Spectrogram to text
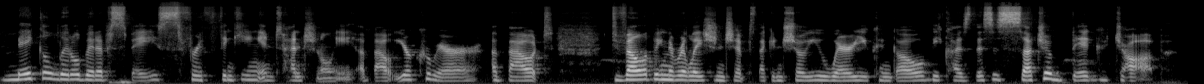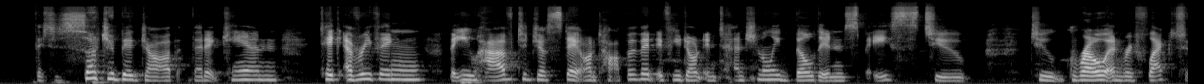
make a little bit of space for thinking intentionally about your career, about developing the relationships that can show you where you can go, because this is such a big job. This is such a big job that it can take everything that you have to just stay on top of it if you don't intentionally build in space to to grow and reflect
